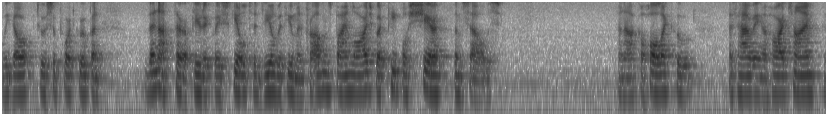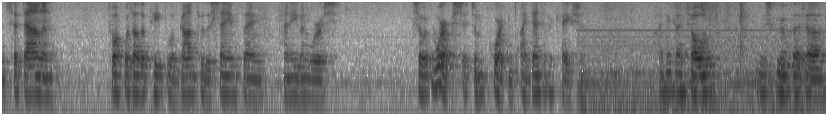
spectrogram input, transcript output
We go to a support group and they're not therapeutically skilled to deal with human problems by and large, but people share themselves. An alcoholic who is having a hard time can sit down and talk with other people who have gone through the same thing and even worse. So it works, it's important, identification. I think I told this group that uh,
